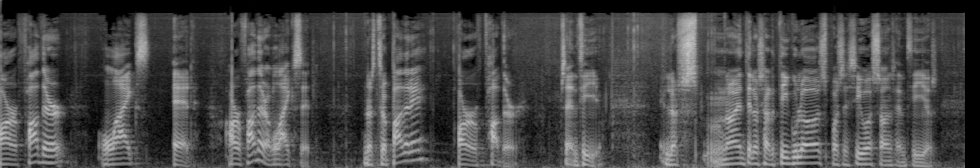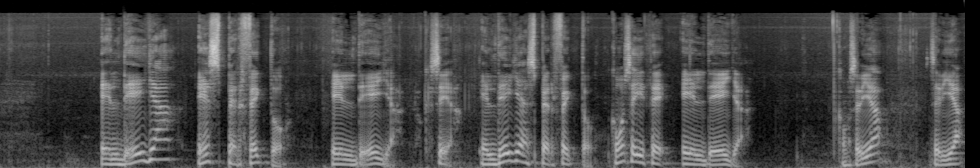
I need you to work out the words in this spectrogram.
Our father likes it. Our father likes it. Nuestro padre, our father. Sencillo. Los, normalmente los artículos posesivos son sencillos. El de ella es perfecto. El de ella, lo que sea. El de ella es perfecto. ¿Cómo se dice el de ella? ¿Cómo sería? Sería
